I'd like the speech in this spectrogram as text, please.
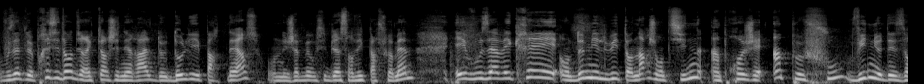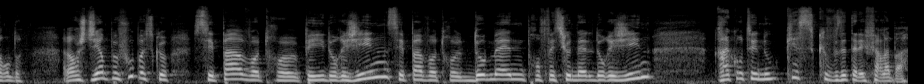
Vous êtes le président directeur général de Dolly et Partners. On n'est jamais aussi bien servi que par soi-même. Et vous avez créé en 2008 en Argentine un projet un peu fou, Vigne des Andes. Alors je dis un peu fou parce que c'est pas votre pays d'origine, c'est pas votre domaine professionnel d'origine. Racontez-nous, qu'est-ce que vous êtes allé faire là-bas?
